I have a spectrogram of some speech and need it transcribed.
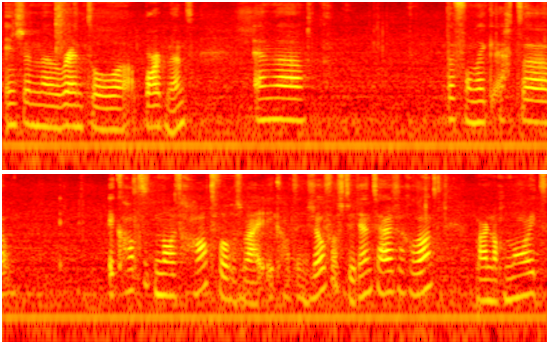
in zijn uh, rental uh, apartment. En dat vond ik echt. Ik had het nooit gehad volgens mij. Ik had in zoveel studentenhuizen gewoond, maar nog nooit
